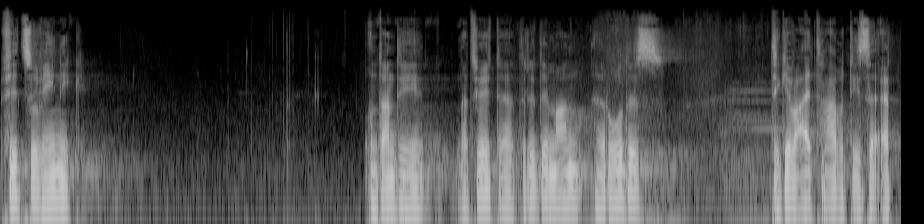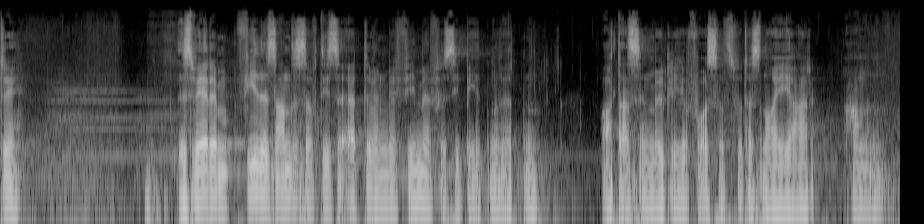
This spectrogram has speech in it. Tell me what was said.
Viel zu wenig. Und dann die, natürlich der dritte Mann, Herodes, die Gewalthaber dieser Erde. Es wäre vieles anders auf dieser Erde, wenn wir viel mehr für sie beten würden. Auch das ein möglicher Vorsatz für das neue Jahr. Amen.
